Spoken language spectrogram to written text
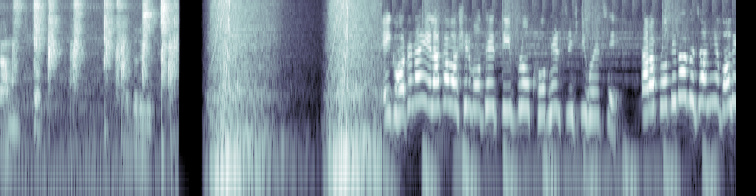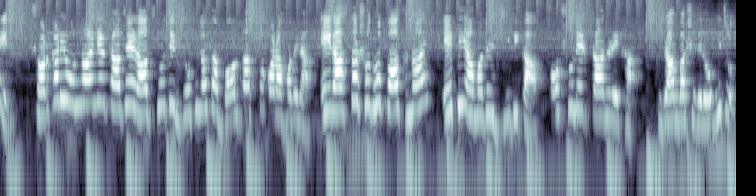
কাম স্টপ পদ্ধতি কইছে। এই ঘটনায় এলাকাবাসীর মধ্যে তীব্র ক্ষোভের সৃষ্টি হয়েছে। তারা প্রতিবাদ জানিয়ে বলেন, সরকারি উন্নয়নের কাজে রাজনৈতিক জটিলতা বরদাস্ত করা হবে না। এই রাস্তা শুধু পথ নয়, এটি আমাদের জীবিকা, ফসলের প্রাণরেখা। গ্রামবাসীদের অভিযোগ,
